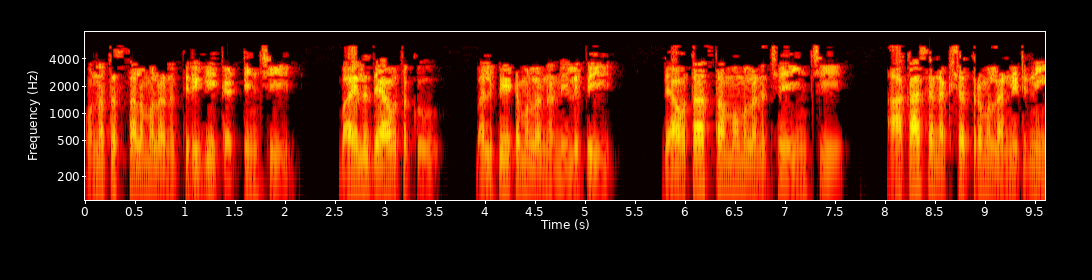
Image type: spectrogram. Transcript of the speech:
ఉన్నత స్థలములను తిరిగి కట్టించి బయలుదేవతకు బలిపీఠములను నిలిపి దేవతాస్తంభములను చేయించి ఆకాశ నక్షత్రములన్నిటినీ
